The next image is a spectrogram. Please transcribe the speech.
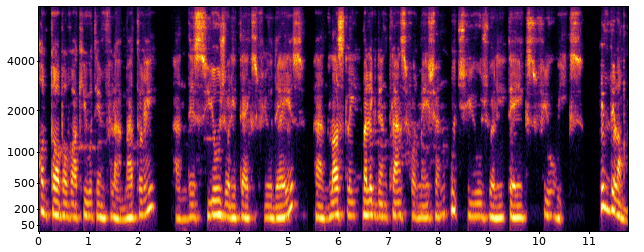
on top of acute inflammatory and this usually takes few days And lastly, malignant transformation, which usually takes few weeks. If the lump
